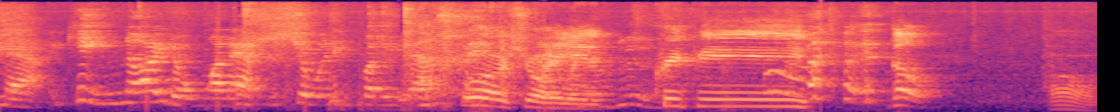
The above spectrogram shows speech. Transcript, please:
Now, Keaton, no, I don't want to have to show anybody that. Well, show when creepy. Go. Oh.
